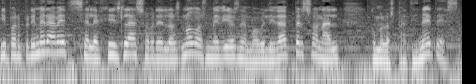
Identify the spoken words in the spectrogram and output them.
y por primera vez se legisla sobre los nuevos medios de movilidad personal como los patinetes.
